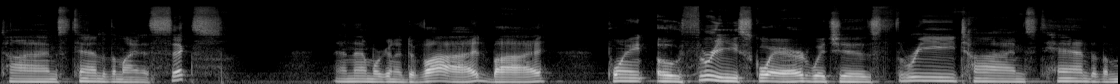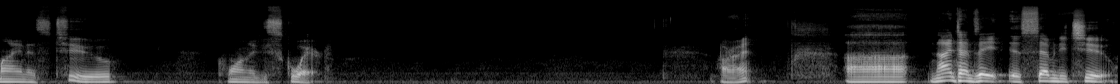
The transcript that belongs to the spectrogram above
times 10 to the minus 6. And then we're going to divide by 0.03 squared, which is 3 times 10 to the minus 2 quantity squared. All right. Uh, 9 times 8 is 72.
